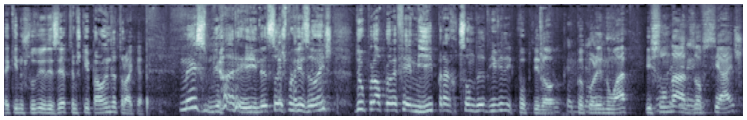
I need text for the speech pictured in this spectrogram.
aqui no estúdio a dizer que temos que ir para além da Troika. Mas melhor ainda são as previsões do próprio FMI para a redução da dívida, que vou pedir ao, para pôr no ar. Isto são dados oficiais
